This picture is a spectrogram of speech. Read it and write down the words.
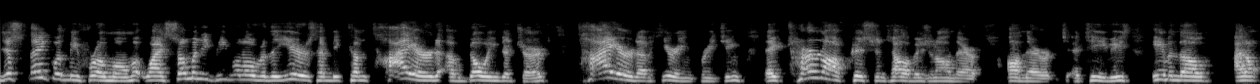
just think with me for a moment why so many people over the years have become tired of going to church, tired of hearing preaching. They turn off Christian television on their on their TVs, uh, even though I don't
